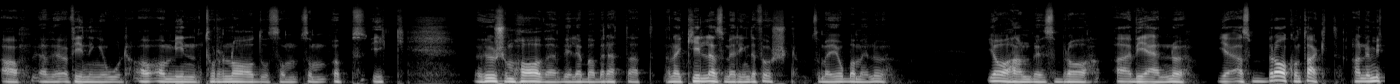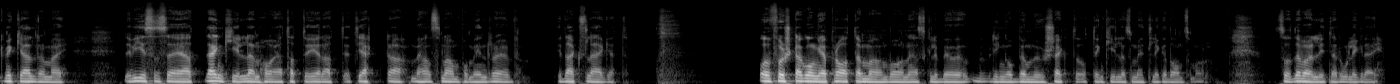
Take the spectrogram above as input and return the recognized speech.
ja, jag finner inga ord, av, av min tornado som, som uppgick. Hur som haver vill jag bara berätta att den här killen som jag ringde först, som jag jobbar med nu, jag och han blev så bra, äh, vi är ännu, alltså bra kontakt. Han är mycket, mycket äldre än mig. Det visar sig att den killen har jag tatuerat ett hjärta med hans namn på min röv i dagsläget. Och första gången jag pratade med honom var när jag skulle ringa och be om ursäkt åt en kille som heter likadant som han. Så det var en liten rolig grej.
